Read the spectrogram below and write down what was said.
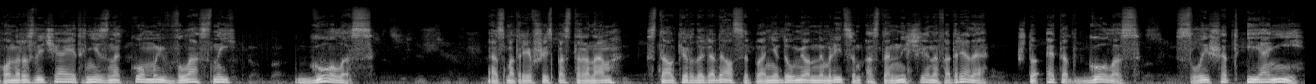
он различает незнакомый властный голос. Осмотревшись по сторонам, сталкер догадался по недоуменным лицам остальных членов отряда, что этот голос слышат и они.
